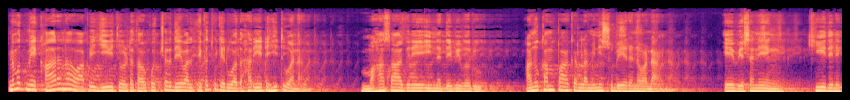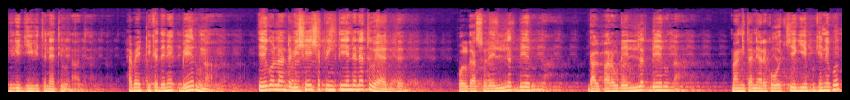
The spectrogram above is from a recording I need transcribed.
නමුත් මේ කාරණාව අපේ ජීවිතවලට තව කොච්චර දේවල් එකතු කෙරුවද හරියට හිතුවන. මහසාගරයේ ඉන්න දෙවිවරු අනුකම්පා කරලා මිනිස්සු බේරනවනං. ඒ වෙසනයෙන් කී දෙනෙකගේ ජීවිත නැති වුණාද. හැබැයි ටික දෙනෙක් බේරුණා. ඒගොල්ලන්ට විශේෂ පින් තියෙන්ට නැතුව ඇද්ද. පොල්ගස්වල එල්ලත් බේරුණා. ගල් පරවුඩ එල්ලත් බේරුණා. මංහිතන අර කෝච්චිය ගියපු කෙනෙකුත්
